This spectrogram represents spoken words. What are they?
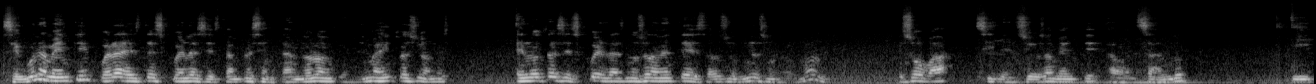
seguramente fuera de esta escuela se están presentando las mismas situaciones en otras escuelas, no solamente de Estados Unidos, sino del mundo. Eso va silenciosamente avanzando y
